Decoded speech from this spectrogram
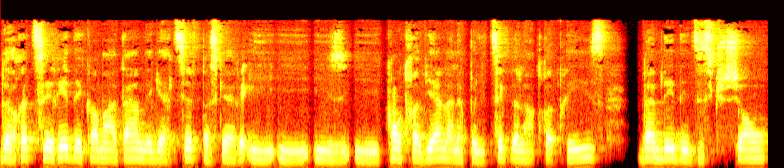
de retirer des commentaires négatifs parce qu'ils ils, ils, contreviennent à la politique de l'entreprise, d'amener des discussions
